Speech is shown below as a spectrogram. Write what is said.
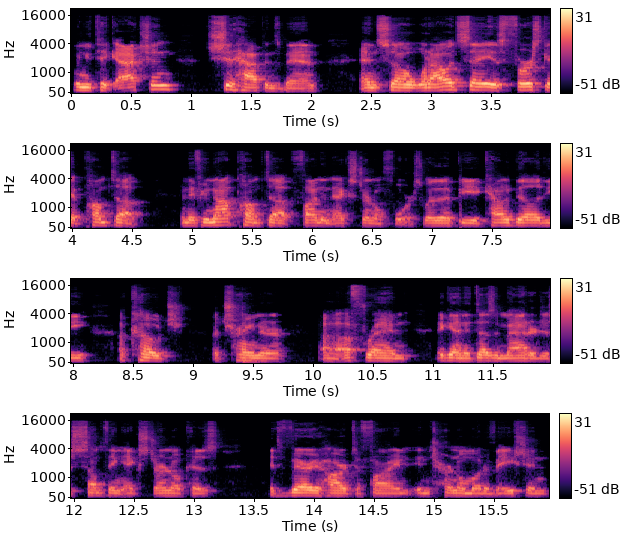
When you take action, shit happens, man. And so, what I would say is first get pumped up, and if you're not pumped up, find an external force, whether that be accountability, a coach, a trainer, uh, a friend. Again, it doesn't matter, just something external because it's very hard to find internal motivation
